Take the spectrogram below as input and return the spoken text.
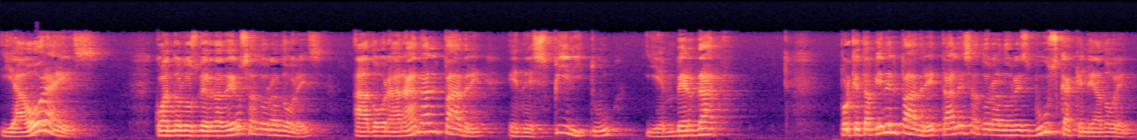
y ahora es cuando los verdaderos adoradores adorarán al Padre en espíritu y en verdad. Porque también el Padre, tales adoradores, busca que le adoren.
